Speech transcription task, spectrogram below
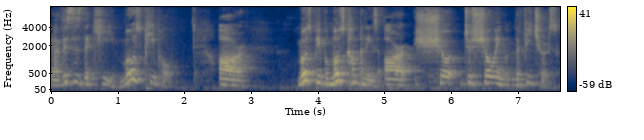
Now, this is the key. Most people are most people, most companies are show, just showing the features.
